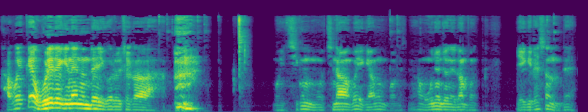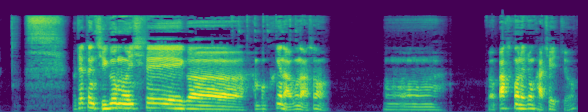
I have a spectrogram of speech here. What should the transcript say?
과거에 꽤 오래되긴 했는데 이거를 제가 뭐 지금 뭐 지나간 거 얘기하면 뭐겠어요. 한 5년 전에도 한번 얘기를 했었는데 어쨌든 지금은 시세가 한번 크게 나고 나서 어, 박스권에 좀 갇혀 있죠.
